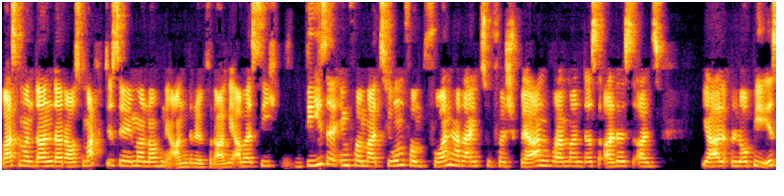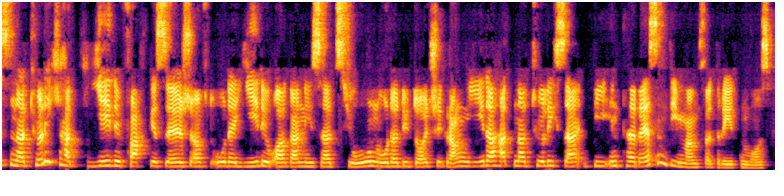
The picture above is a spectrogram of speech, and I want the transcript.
Was man dann daraus macht, ist ja immer noch eine andere Frage. Aber sich diese Information von vornherein zu versperren, weil man das alles als ja, Lobbyisten, natürlich hat jede Fachgesellschaft oder jede Organisation oder die Deutsche Kranken, jeder hat natürlich die Interessen, die man vertreten muss.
